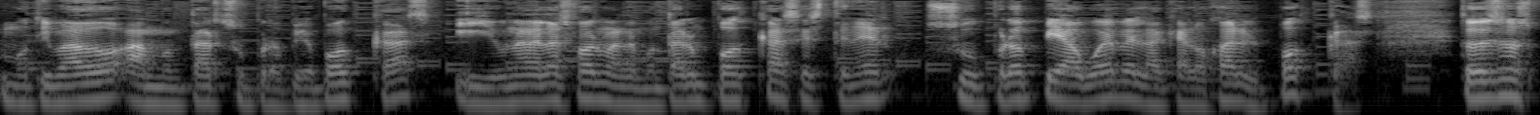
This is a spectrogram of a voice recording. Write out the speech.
motivado a montar su propio podcast y una de las formas de montar un podcast es tener su propia web en la que alojar el podcast. Entonces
